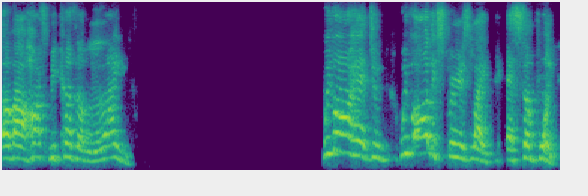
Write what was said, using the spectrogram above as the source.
of our hearts because of life. We've all had to, we've all experienced life at some point.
